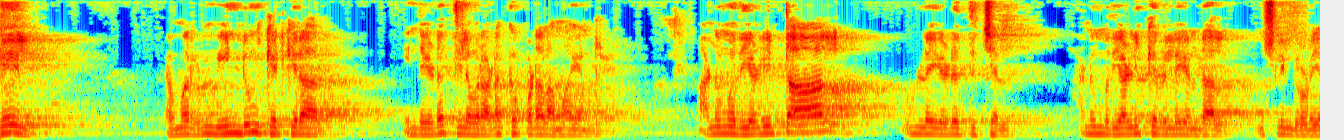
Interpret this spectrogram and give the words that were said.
கேள். உமர் மீண்டும் கேட்கிறார் இந்த இடத்தில் அவர் அடக்கப்படலாமா என்று. அனுமதி அளித்தால் உள்ளே எடுத்து செல். அனுமதி அளிக்கவில்லை என்றால் முஸ்லிம்களுடைய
